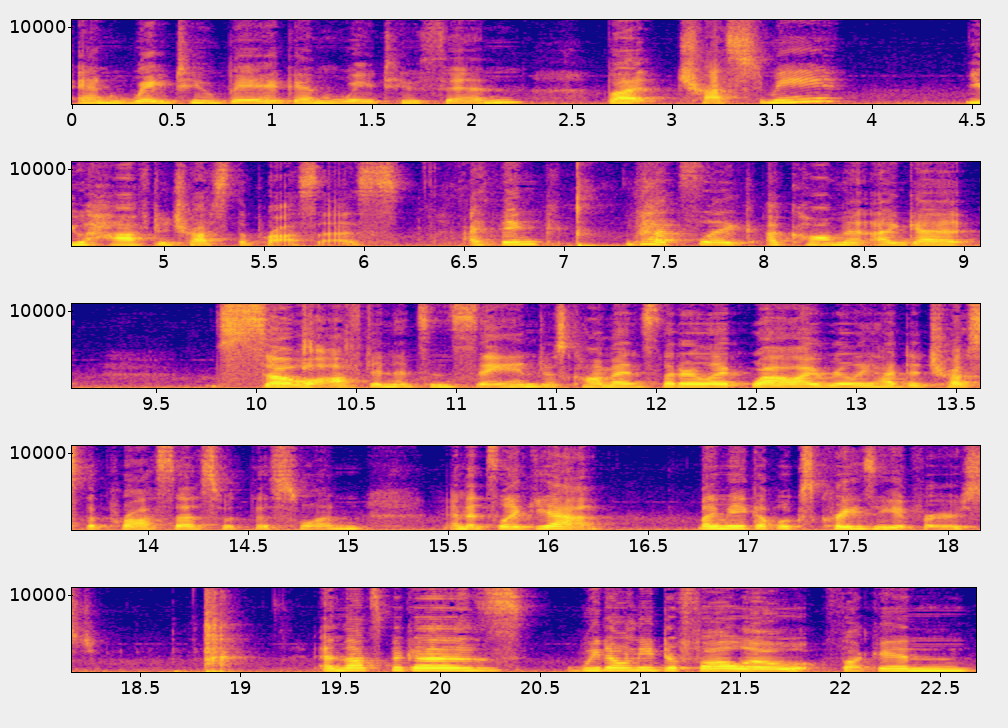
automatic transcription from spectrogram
and way too big and way too thin, but trust me, you have to trust the process. I think that's like a comment I get so often. It's insane. Just comments that are like, wow, I really had to trust the process with this one. And it's like, yeah, my makeup looks crazy at first. And that's because we don't need to follow fucking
